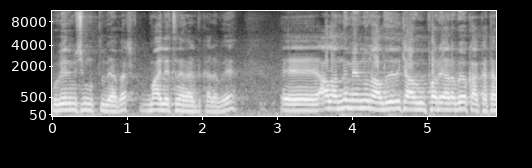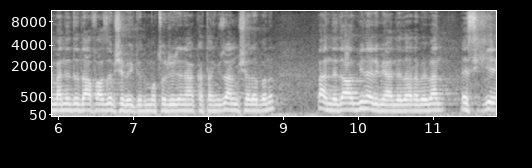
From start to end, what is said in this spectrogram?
Bu benim için mutlu bir haber. Maliyetine verdik arabayı. Ee, alanda memnun aldı. Dedi ki abi bu paraya araba yok hakikaten. Ben de daha fazla bir şey bekliyordum. Motor üreni hakikaten güzelmiş arabanın. Ben de abi binerim yani dedi arabaya. Ben eski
